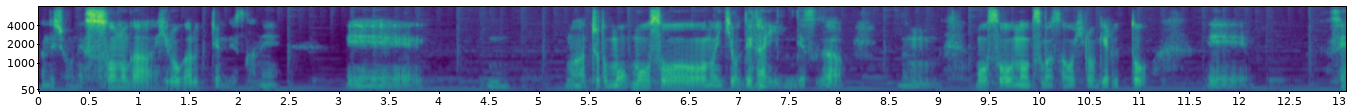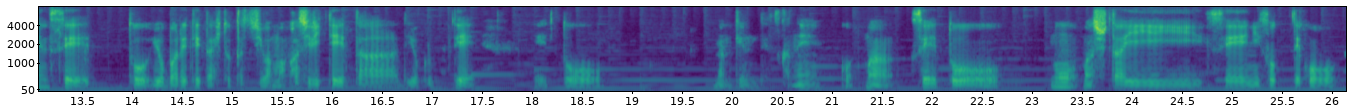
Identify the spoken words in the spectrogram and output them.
なんでしょうね、裾野が広がるっていうんですかね。えー、まあ、ちょっと妄想の域を出ないんですが、うん、妄想の翼を広げると、えー、先生と呼ばれてた人たちは、まあ、ファシリテーターでよくって、えっ、ー、と、なんていうんですかね。まあ、生徒の、まあ、主体性に沿って、こう、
